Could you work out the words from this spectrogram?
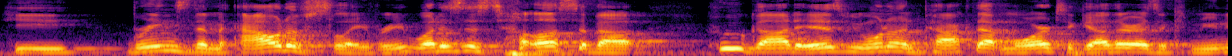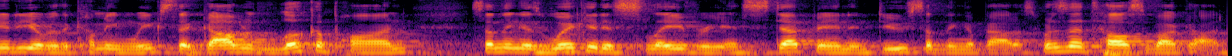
He brings them out of slavery. What does this tell us about who God is? We want to unpack that more together as a community over the coming weeks that God would look upon something as wicked as slavery and step in and do something about us. What does that tell us about God?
